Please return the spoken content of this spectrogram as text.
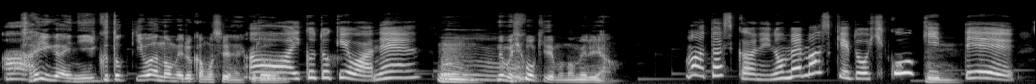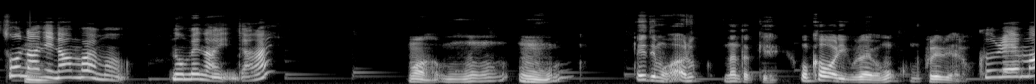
あー海外に行くときは飲めるかもしれないけど、あー、行くときはね。うん。でも飛行機でも飲めるやん。まあ確かに飲めますけど、飛行機って、そんなに何杯も飲めないんじゃない、まあ、うん、うん。え、でも、ある、なんだっけ、おかわりぐらいはもうくれるやろ。くれま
